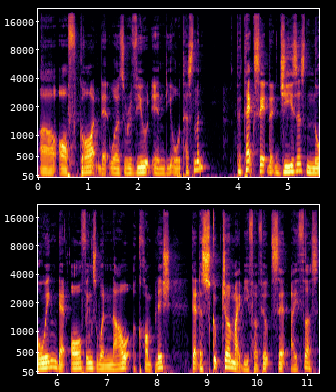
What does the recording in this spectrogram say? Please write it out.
uh, of God that was revealed in the Old Testament. The text said that Jesus, knowing that all things were now accomplished, that the scripture might be fulfilled, said, I thirst.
